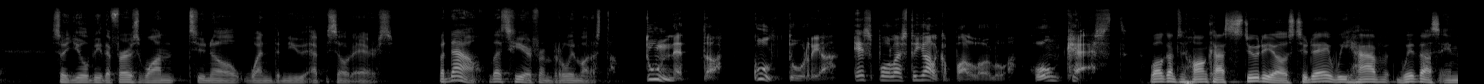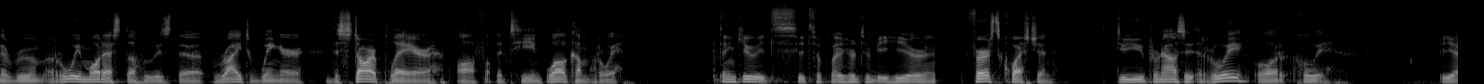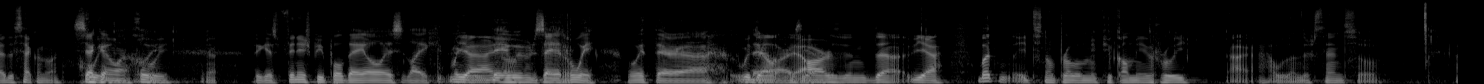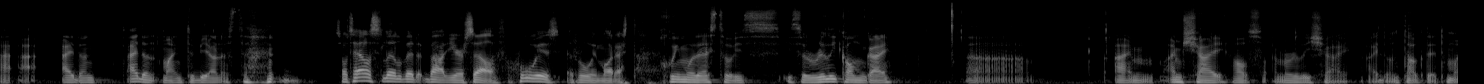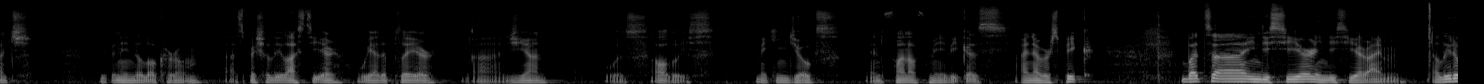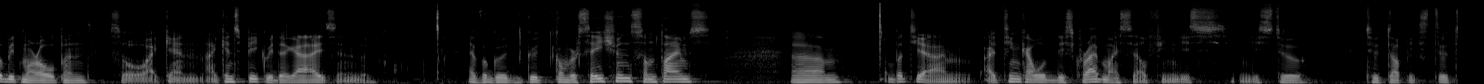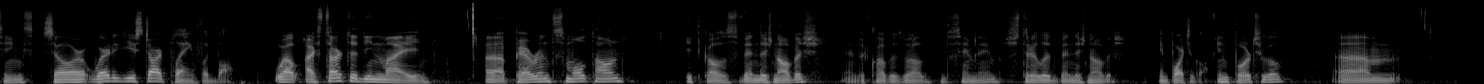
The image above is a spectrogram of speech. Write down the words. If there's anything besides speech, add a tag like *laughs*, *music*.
so you'll be the first one to know when the new episode airs. But now, let's hear from Rui Modesto. Tunnetta, kulttuuria, espoolaista jalkapalloilua, Honcast. Welcome to Honcast Studios. Today we have with us in the room Rui Modesto, who is the right winger, the star player of the team. Welcome, Rui. Thank you. It's it's a pleasure to be here. First question Do you pronounce it Rui or Rui? Yeah, the second one. Second Hui. one, Hui. Hui. Yeah. Because Finnish people, they always like, Yeah, they even say Rui with their, uh, With their the R's, R's, yeah. and uh, yeah, but it's no problem if you call me Rui. I, I would understand. So I, I I don't I don't mind to be honest. *laughs* So tell us a little bit about yourself. Who is Rui Modesto? Rui Modesto is is a really calm guy. Uh, I'm I'm shy also. I'm really shy. I don't talk that much, even in the locker room. Especially last year, we had a player, uh, Gian, who was always making jokes and fun of me because I never speak. But uh, in this year, in this year, I'm a little bit more open, so I can I can speak with the guys and have a good good conversation sometimes. Um, but yeah, I'm, I think I would describe myself in this in these two two topics, two things. So where did you start playing football? Well, I started in my uh, parents' small town. It calls Vendas Novas, and the club as well, the same name, Estrela de Vendas Novas, In Portugal. in Portugal. Um,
